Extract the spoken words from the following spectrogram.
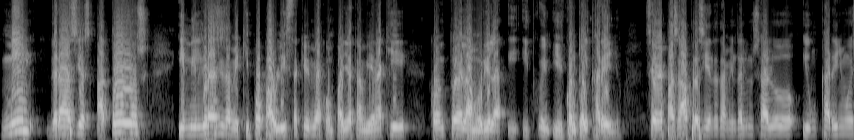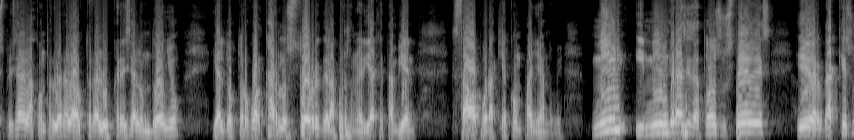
Mil gracias a todos y mil gracias a mi equipo paulista que hoy me acompaña también aquí con todo el amor y, con todo el cariño. Se me pasaba, presidente, también darle un saludo y un cariño muy especial a la Contralora, la doctora Lucrecia Londoño y al doctor Juan Carlos Torres de la Personería que también estaba por aquí acompañándome. Mil y mil gracias a todos ustedes y de verdad que es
